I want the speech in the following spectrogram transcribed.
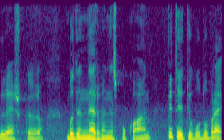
грешка, бъде нервен, неспокоен, питайте го добре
